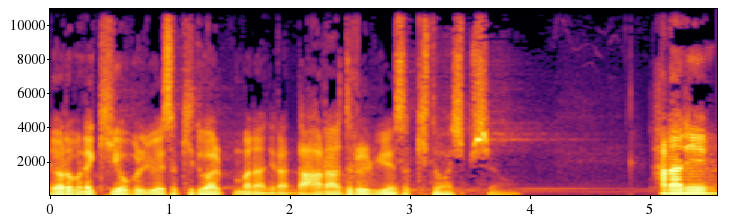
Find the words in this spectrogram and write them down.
여러분의 기업을 위해서 기도할 뿐만 아니라 나라들을 위해서 기도하십시오. 하나님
